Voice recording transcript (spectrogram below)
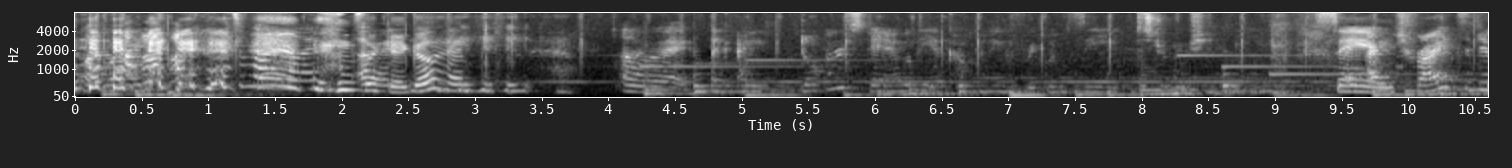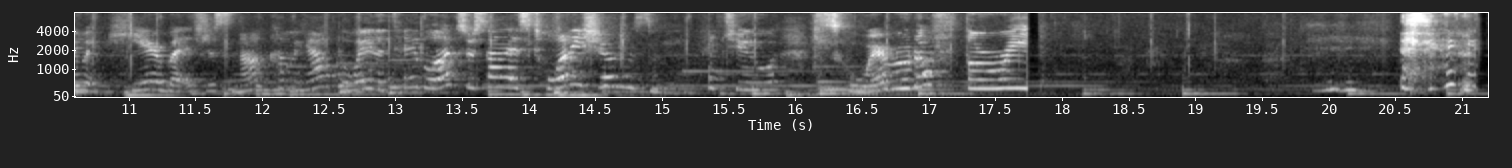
It's my line. It's okay, go ahead. All right. Like, I don't understand what the accompanying frequency distribution mean. Same. I, I tried to do it here, but it's just not coming out the way the table exercise 20 shows me. To square root of 3. Ten.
